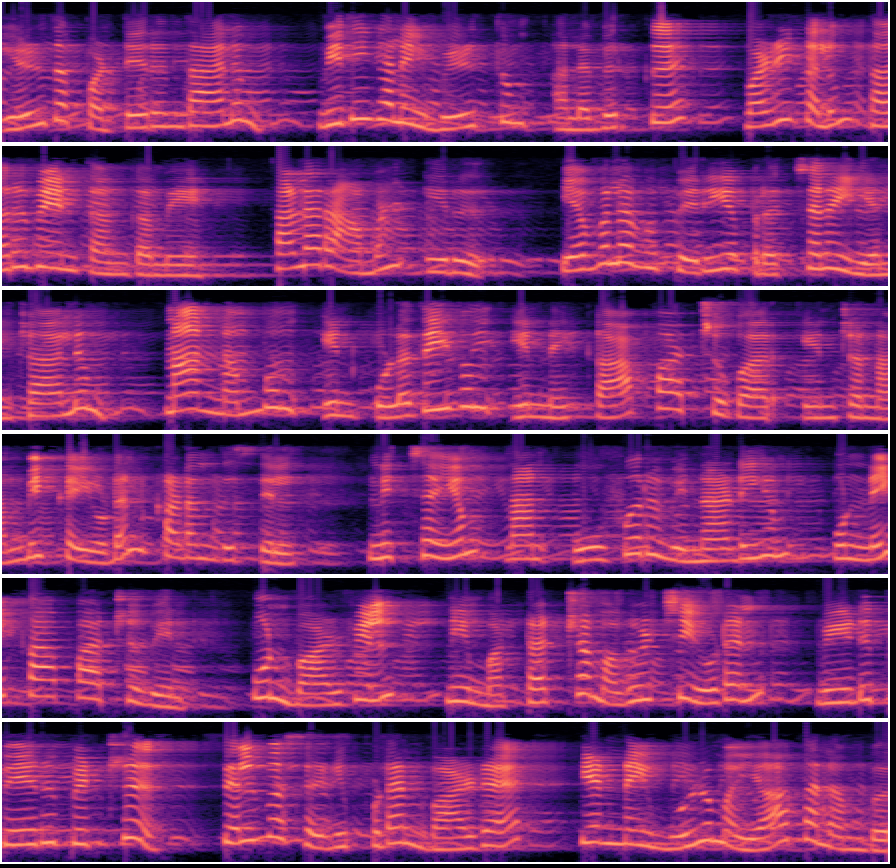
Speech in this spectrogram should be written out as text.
எழுதப்பட்டிருந்தாலும் விதிகளை வீழ்த்தும் அளவிற்கு வழிகளும் தருவேன் தங்கமே. தளராமல் இரு. எவ்வளவு பெரிய பிரச்சனை என்றாலும் நான் நம்பும் என் குலதெய்வம் என்னை காப்பாற்றுவார் என்ற நம்பிக்கையுடன் கடந்து செல். நிச்சயம் நான் ஒவ்வொரு வினாடியும் உன்னை காப்பாற்றுவேன். உன் வாழ்வில் நீ மற்றற்ற மகிழ்ச்சியுடன் வீடு பேறு பெற்று செல்வ செழிப்புடன் வாழ என்னை முழுமையாக நம்பு.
